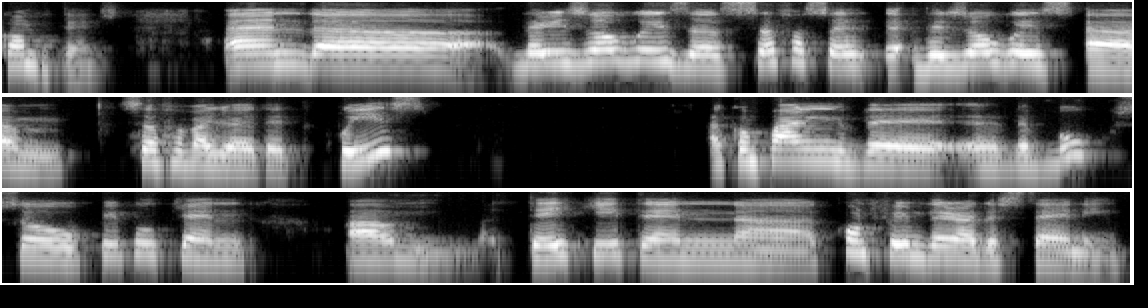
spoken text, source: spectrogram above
competence. And uh, there is always a self there is always um, self-evaluated quiz accompanying the uh, the book, so people can um, take it and uh, confirm their understanding.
